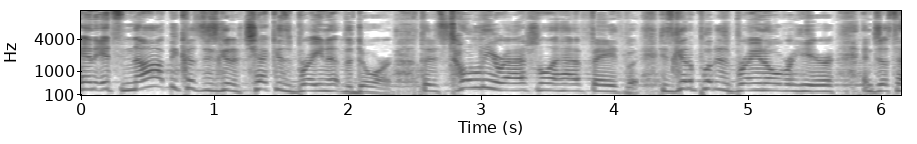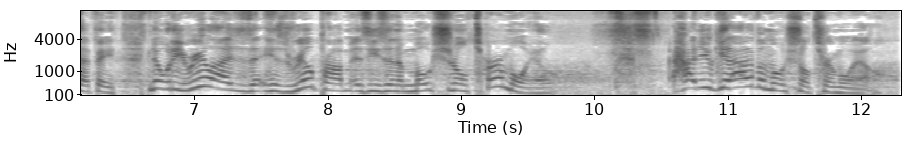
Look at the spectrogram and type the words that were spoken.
And it's not because he's going to check his brain at the door, that it's totally irrational to have faith, but he's going to put his brain over here and just have faith. No, what he realizes is that his real problem is he's in emotional turmoil. How do you get out of emotional turmoil?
